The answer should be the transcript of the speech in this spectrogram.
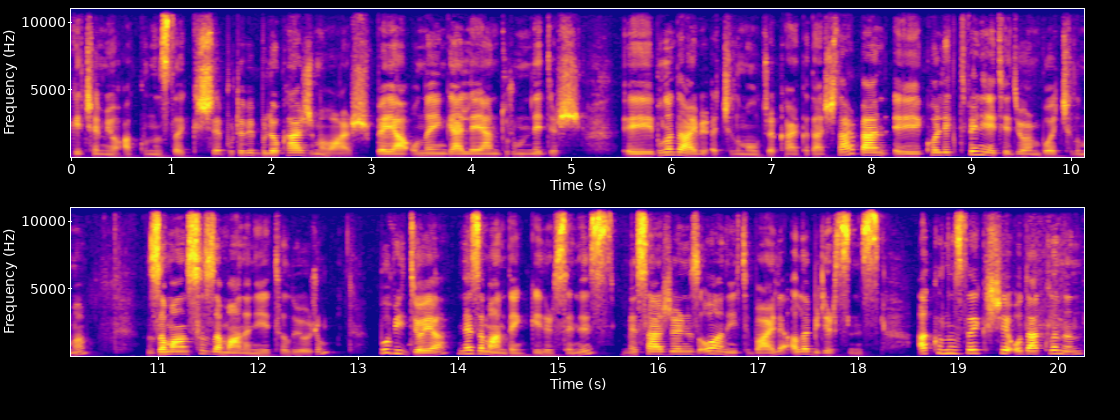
geçemiyor aklınızdaki kişi? Burada bir blokaj mı var? Veya onu engelleyen durum nedir? E, buna dair bir açılım olacak arkadaşlar. Ben e, kolektife niyet ediyorum bu açılımı. Zamansız zamana niyet alıyorum. Bu videoya ne zaman denk gelirseniz mesajlarınızı o an itibariyle alabilirsiniz. Aklınızdaki kişiye odaklanın,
